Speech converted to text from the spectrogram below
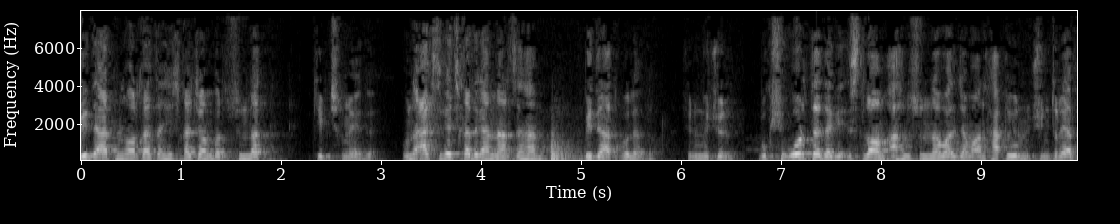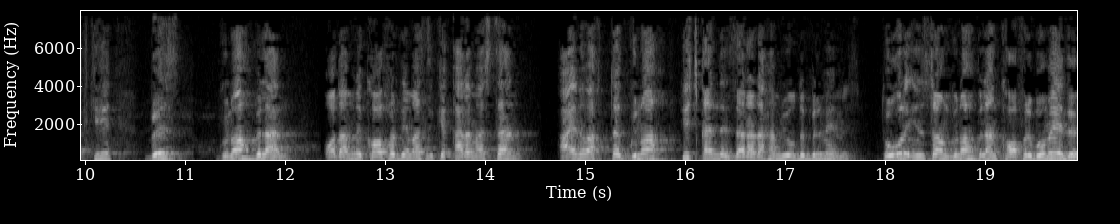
Bid'atning orqasidan hech qachon bir sunnat kelib chiqmaydi. Uni aksiga chiqadigan narsa ham bid'at bo'ladi. Shuning uchun bu kishi o'rtadagi islom ahli sunna val jamoani haq yo'lini tushuntiryaptiki biz gunoh bilan odamni kofir demaslikka qaramasdan ayni vaqtda gunoh hech qanday zarari ham yo'q deb bilmaymiz. To'g'ri inson gunoh bilan kofir bo'lmaydi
